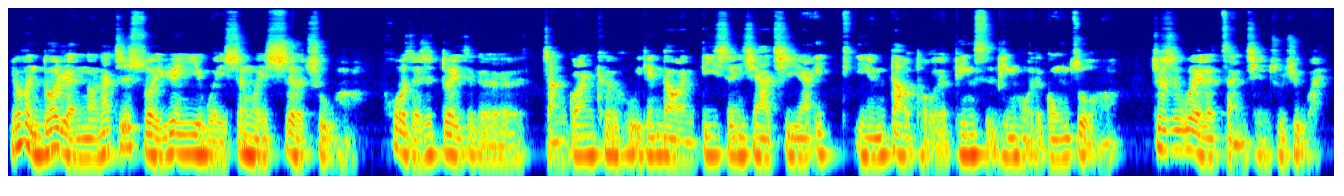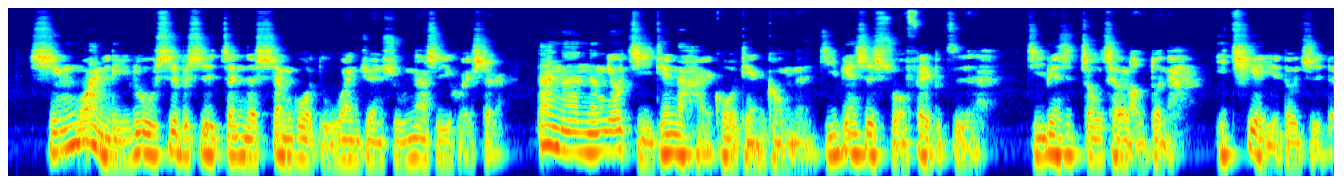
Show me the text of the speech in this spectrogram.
有很多人呢，他之所以愿意委身为社畜哈，或者是对这个长官客户一天到晚低声下气啊，一年到头的拼死拼活的工作哈，就是为了攒钱出去玩。行万里路是不是真的胜过读万卷书，那是一回事儿。但呢，能有几天的海阔天空呢？即便是所费不至，即便是舟车劳顿啊，一切也都值得。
